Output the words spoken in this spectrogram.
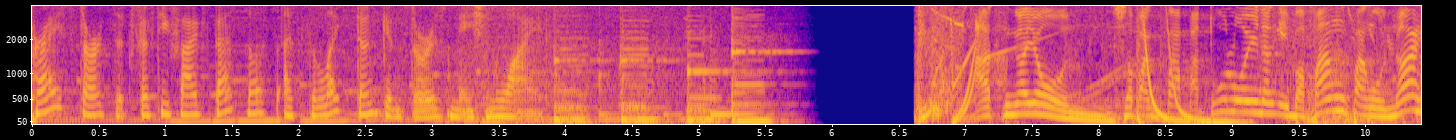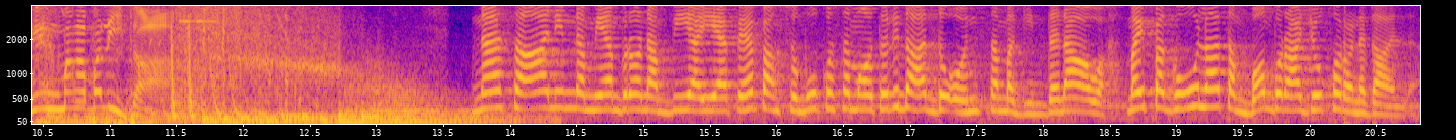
Price starts at 55 pesos at select Dunkin' stores nationwide. At ngayon, sa pagpapatuloy ng iba pang pangunahing mga balita. Nasa anim na miyembro ng BIFF ang sumuko sa mga otoridad doon sa Maguindanao. May pag-uulat ang Bombo Radyo Coronadal.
